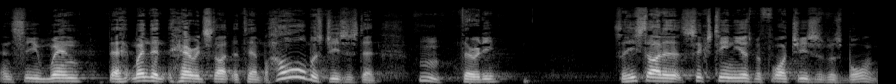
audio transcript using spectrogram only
and see when, the, when did Herod start the temple? How old was Jesus then? Hmm, 30. So he started at 16 years before Jesus was born.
